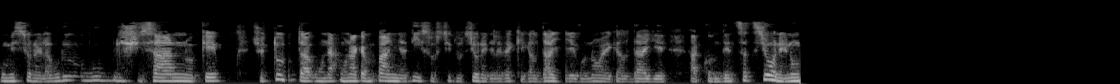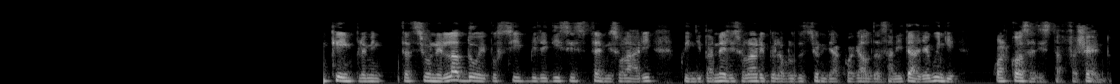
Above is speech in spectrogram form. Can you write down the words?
Commissione Lavori Pubblici sanno che c'è tutta una, una, campagna di sostituzione delle vecchie caldaie con nuove caldaie a condensazione, nonché implementazione laddove possibile di sistemi solari, quindi pannelli solari per la produzione di acqua calda sanitaria, quindi qualcosa si sta facendo.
